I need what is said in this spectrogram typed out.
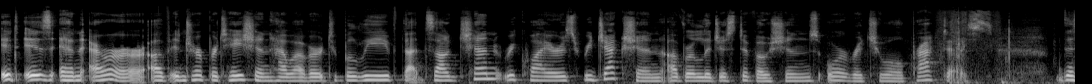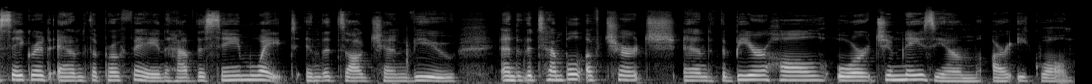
It is an error of interpretation, however, to believe that Dzogchen requires rejection of religious devotions or ritual practice. The sacred and the profane have the same weight in the Dzogchen view, and the temple of church and the beer hall or gymnasium are equal.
